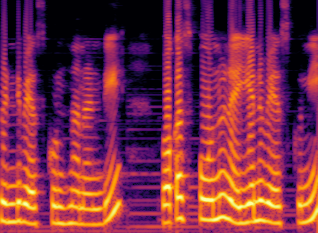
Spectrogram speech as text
పిండి వేసుకుంటున్నానండి. ఒక స్పూను నెయ్యిని వేసుకుని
